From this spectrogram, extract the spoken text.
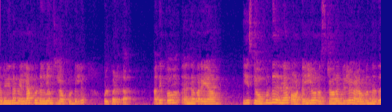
ഒരുവിധം എല്ലാ ഫുഡുകളും സ്ലോ ഫുഡിൽ ഉൾപ്പെടുത്താം. അതിപ്പം എന്താ പറയുക ഈ സ്ലോ ഫുഡ് തന്നെ ഹോട്ടലിലോ റെസ്റ്റോറന്റിലോ വിളമ്പുന്നത്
